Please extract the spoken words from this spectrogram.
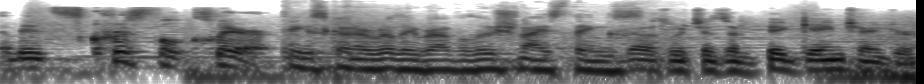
I mean, it's crystal clear. I think it's going to really revolutionize things. Which is a big game changer.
